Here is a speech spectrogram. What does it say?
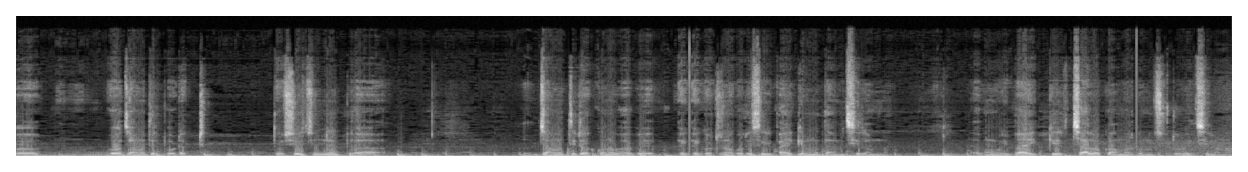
ও- জামাতের প্রোডাক্ট তো সেই জন্য জামাতিরা কোনোভাবে এই ঘটনা করেছে ওই বাইকের মধ্যে আমি ছিলাম না এবং ওই বাইকের চালকও আমার কোনো ছোট ভাই ছিল না।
